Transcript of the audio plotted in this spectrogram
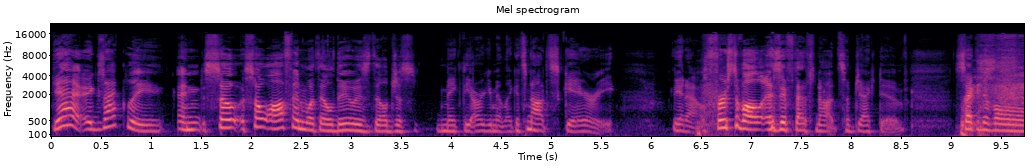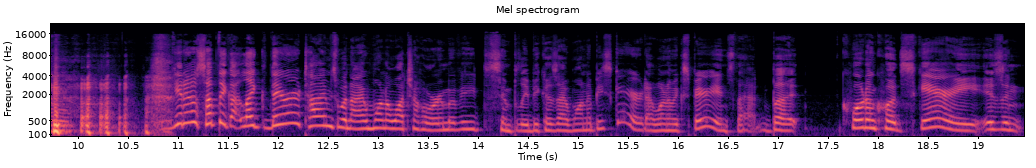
Yeah, exactly. And so so often what they'll do is they'll just make the argument like it's not scary. You know, first of all, as if that's not subjective. Second of all, you know, something like there are times when I want to watch a horror movie simply because I want to be scared. I want to experience that. But quote unquote scary isn't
